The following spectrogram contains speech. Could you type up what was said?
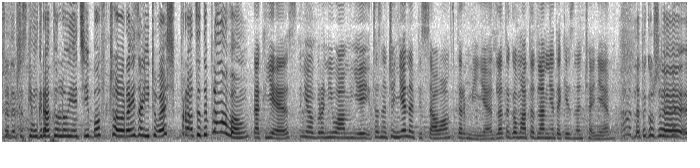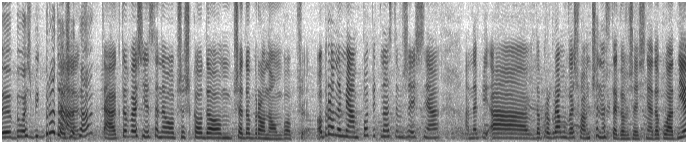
Przede wszystkim gratuluję Ci, bo wczoraj zaliczyłaś pracę dyplomową. Tak jest. Nie obroniłam jej, to znaczy nie napisałam w terminie, dlatego ma to dla mnie takie znaczenie. A, dlatego, że y, byłaś w Big Brotherze, tak? Tak, to właśnie stanęło przeszkodą przed obroną, bo przy, obronę miałam po 15 września, a, napi- a do programu weszłam 13 września dokładnie,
